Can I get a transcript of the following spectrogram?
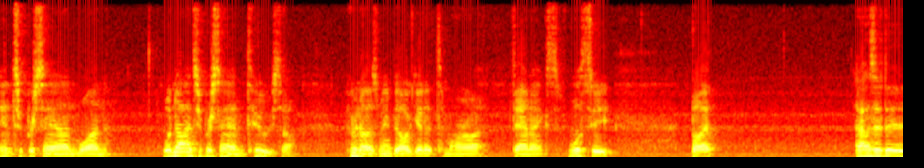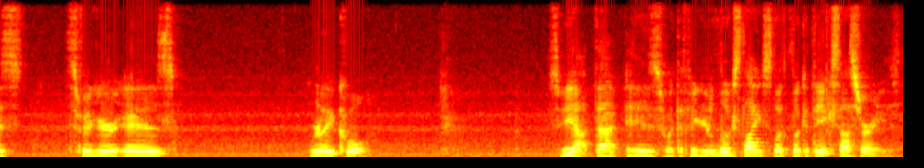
in Super Saiyan 1. Well, not in Super Saiyan 2, so who knows? Maybe I'll get it tomorrow at FanX. We'll see. But as it is, This figure is really cool. So yeah, that is what the figure looks like. So let's look at the accessories.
